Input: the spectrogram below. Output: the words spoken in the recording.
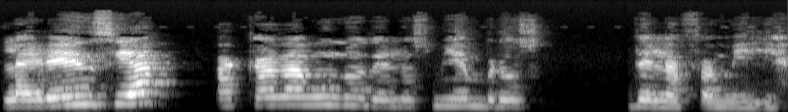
la herencia a cada uno de los miembros de la familia.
